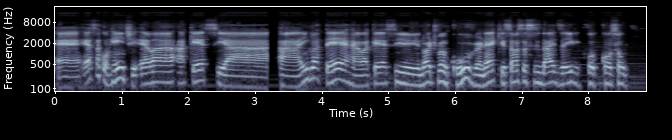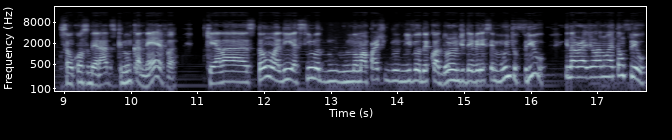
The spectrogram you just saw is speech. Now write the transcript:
É, essa corrente ela aquece a, a Inglaterra, ela aquece North Vancouver, né? Que são essas cidades aí que são, são consideradas que nunca neva, que elas estão ali acima, numa parte do nível do Equador, onde deveria ser muito frio, e na verdade lá não é tão frio.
